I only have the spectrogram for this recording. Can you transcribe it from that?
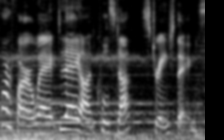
far, far away today on Cool Stuff, Strange Things.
